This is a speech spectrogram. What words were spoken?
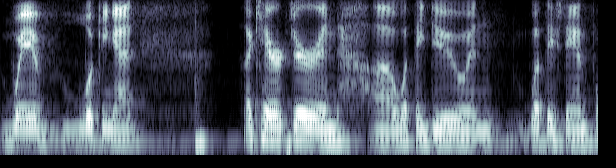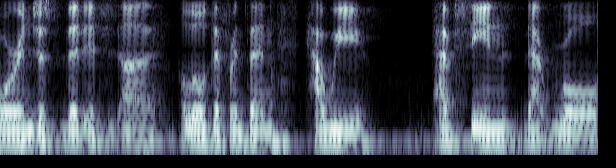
way of looking at a character and uh, what they do and what they stand for, and just that it's uh, a little different than how we have seen that role.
